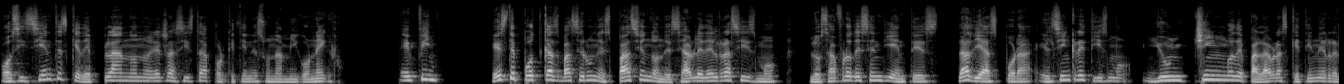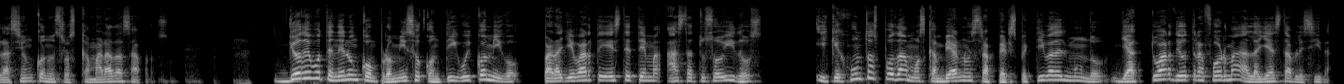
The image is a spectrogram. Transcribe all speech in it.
o si sientes que de plano no eres racista porque tienes un amigo negro. En fin, este podcast va a ser un espacio en donde se hable del racismo, los afrodescendientes, la diáspora, el sincretismo y un chingo de palabras que tienen relación con nuestros camaradas afros. Yo debo tener un compromiso contigo y conmigo para llevarte este tema hasta tus oídos y que juntos podamos cambiar nuestra perspectiva del mundo y actuar de otra forma a la ya establecida.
